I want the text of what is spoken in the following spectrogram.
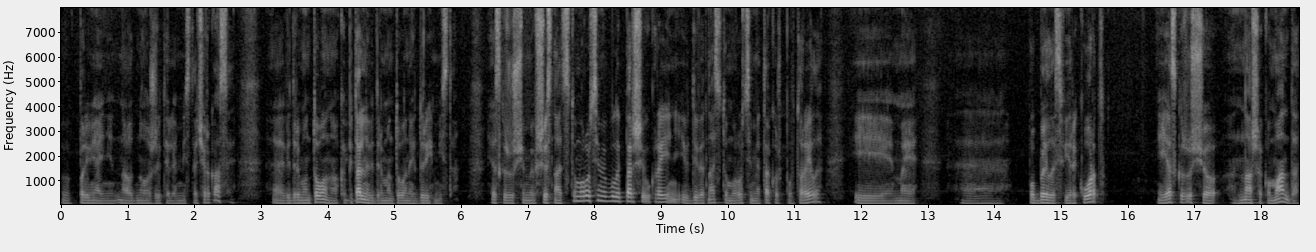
в порівнянні на одного жителя міста Черкаси е, відремонтовано, капітально відремонтованих доріг міста. Я скажу, що ми в 2016 році ми були перші в Україні, і в 2019 році ми також повторили. І ми е, побили свій рекорд. І я скажу, що наша команда,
